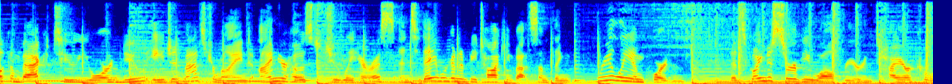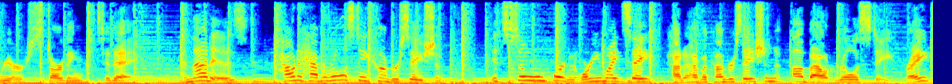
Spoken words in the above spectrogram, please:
welcome back to your new Agent Mastermind. I'm your host, Julie Harris, and today we're going to be talking about something really important that's going to serve you well for your entire career starting today. And that is how to have a real estate conversation. It's so important. Or you might say, how to have a conversation about real estate, right?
